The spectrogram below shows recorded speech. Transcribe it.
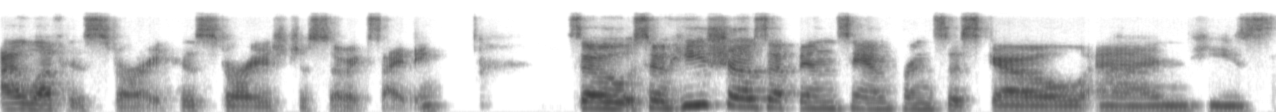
I love his story. His story is just so exciting. So so he shows up in San Francisco and he's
